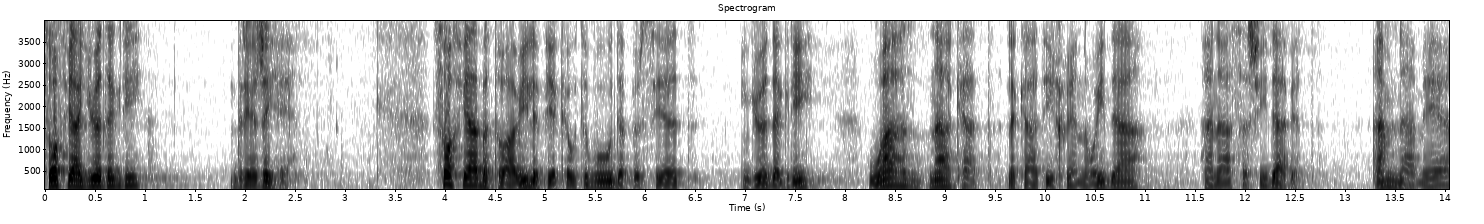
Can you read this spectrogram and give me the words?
سۆفیا گوێ دەگری درێژەی هەیە. سۆفیا بە تەواوی لە پێکەوتبوو دەپرسێت گوێ دەگری؟ واز ناکات لە کاتی خوێندنەوەیدا هەناسەشی دابێت. ئەم نامەیە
